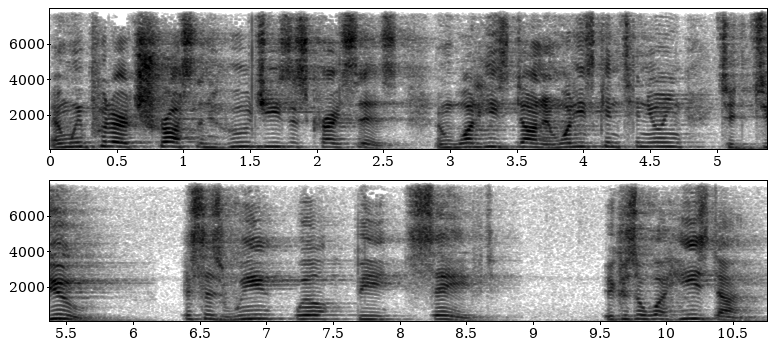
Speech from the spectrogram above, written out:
and we put our trust in who Jesus Christ is and what he's done and what he's continuing to do, it says we will be saved because of what he's done.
